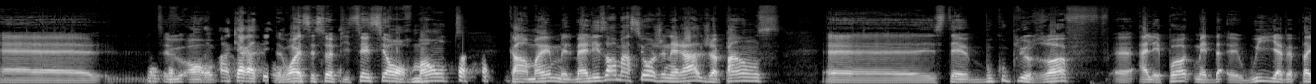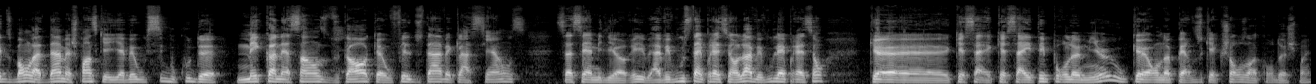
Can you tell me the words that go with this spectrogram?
Euh, on- en karaté. oui. Ouais, c'est ça. Puis tu sais, si on remonte quand même, mais mais les arts martiaux en général, je pense, euh, c'était beaucoup plus rough euh, à l'époque. Mais euh, oui, il y avait peut-être du bon là-dedans, mais je pense qu'il y avait aussi beaucoup de méconnaissance du corps qu'au fil du temps, avec la science, ça s'est amélioré. Avez-vous cette impression-là? Avez-vous l'impression que que ça que ça a été pour le mieux ou qu'on a perdu quelque chose en cours de chemin?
